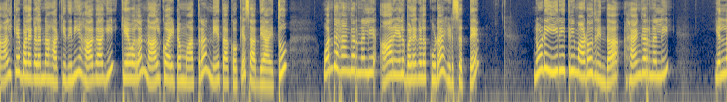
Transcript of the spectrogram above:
ನಾಲ್ಕೇ ಬಳೆಗಳನ್ನು ಹಾಕಿದ್ದೀನಿ, ಹಾಗಾಗಿ ಕೇವಲ ನಾಲ್ಕು ಐಟಮ್ ಮಾತ್ರ ನೇತಾಕೋಕ್ಕೆ ಸಾಧ್ಯ ಆಯಿತು. ಒಂದು ಹ್ಯಾಂಗರ್ನಲ್ಲಿ ಆರೇಳು ಬಳೆಗಳು ಕೂಡ ಹಿಡಿಸುತ್ತೆ. ನೋಡಿ ಈ ರೀತಿ ಮಾಡೋದ್ರಿಂದ ಹ್ಯಾಂಗರ್ನಲ್ಲಿ ಎಲ್ಲ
